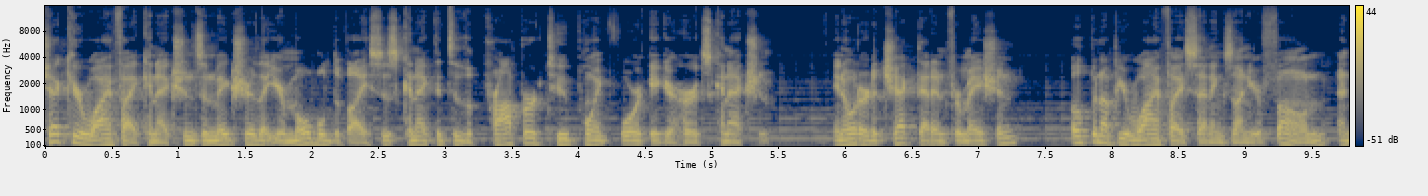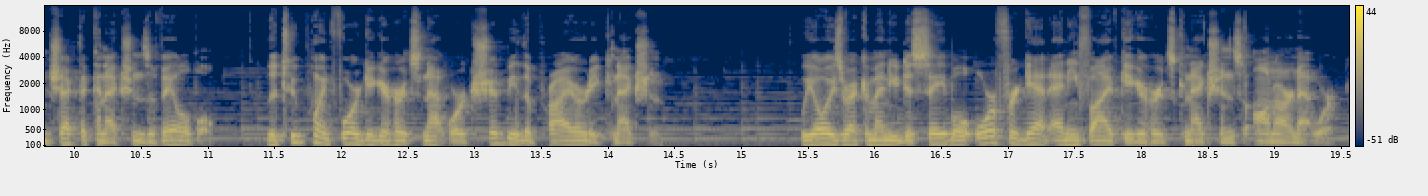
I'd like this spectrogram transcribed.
Check your Wi Fi connections and make sure that your mobile device is connected to the proper 2.4 GHz connection. In order to check that information, open up your Wi Fi settings on your phone and check the connections available. The 2.4 GHz network should be the priority connection. We always recommend you disable or forget any 5 GHz connections on our network.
